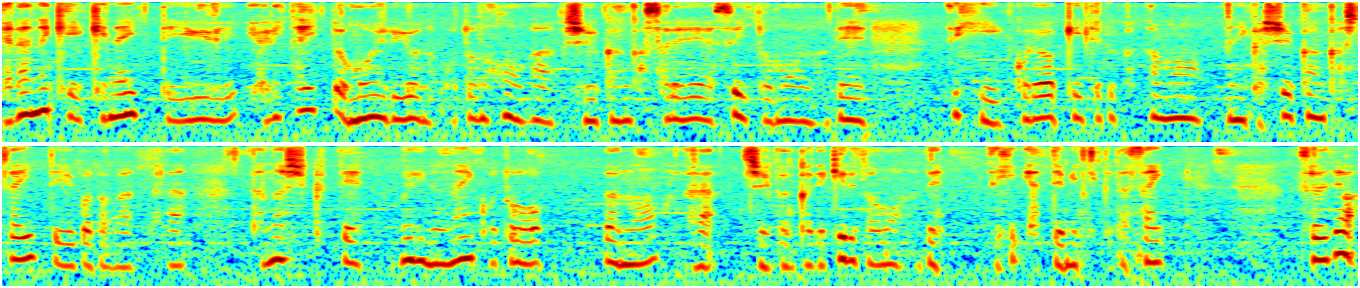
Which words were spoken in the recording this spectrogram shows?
やらなきゃいけないっていうよりやりたいと思えるようなことの方が習慣化されやすいと思うので是非これを聞いてる方も何か習慣化したいっていうことがあったら楽しくて無理のないことをあのなら習慣化できると思うので是非やってみてください。それでは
